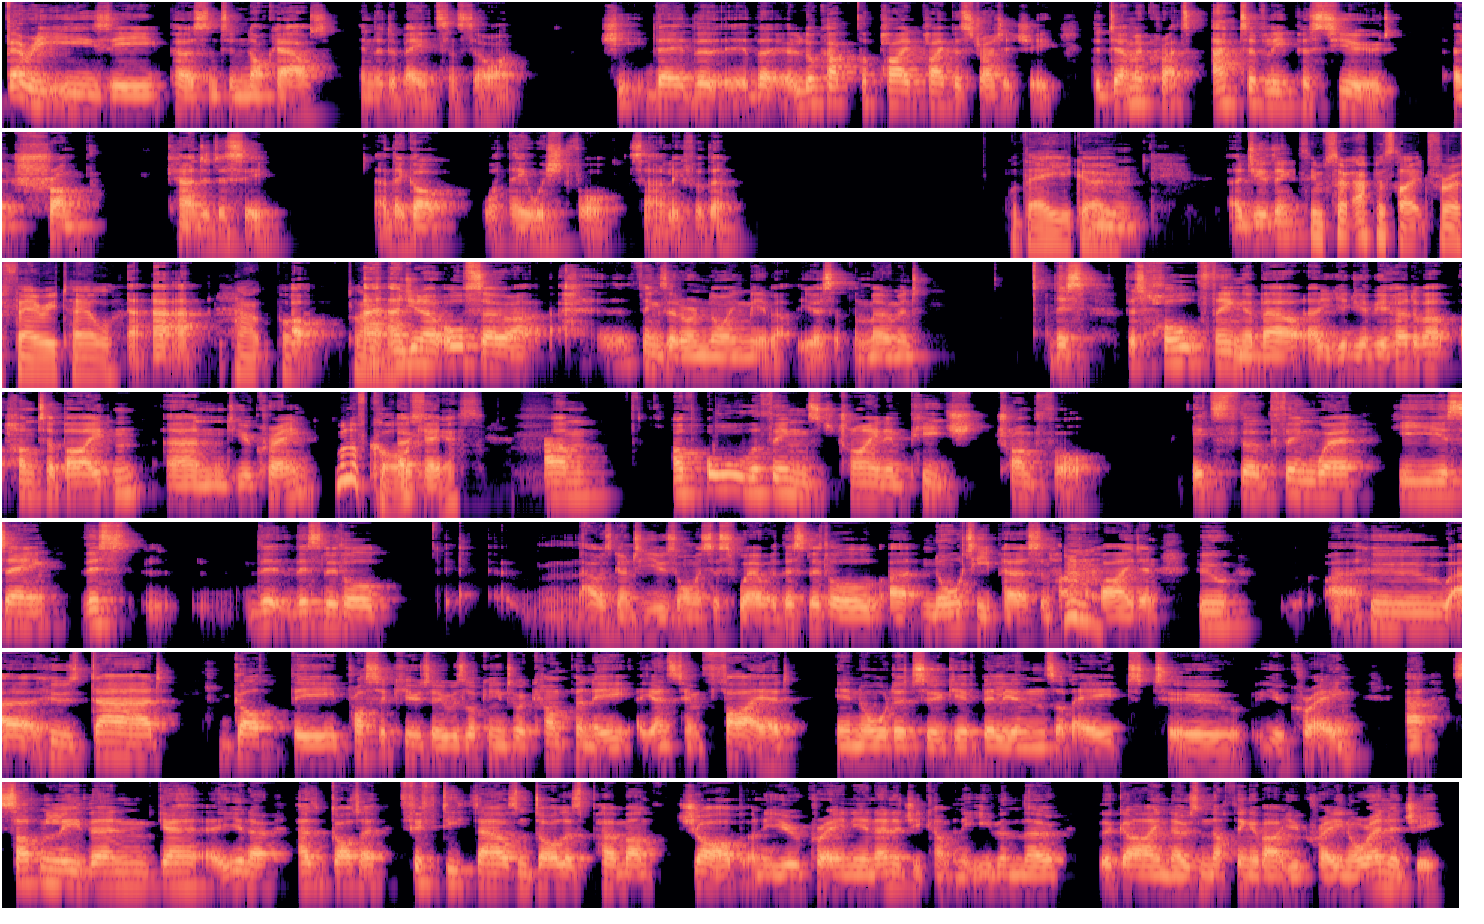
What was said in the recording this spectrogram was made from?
very easy person to knock out in the debates and so on. She, they, the, the, look up the Pied Piper strategy. The Democrats actively pursued a Trump candidacy, and they got what they wished for, sadly for them. Well, there you go. Mm. Uh, do you think seems so apposite for a fairy tale? Uh, uh, uh oh, and, and, you know, also uh, things that are annoying me about the US at the moment this this whole thing about uh, have you heard about Hunter Biden and Ukraine? Well, of course, okay. yes. Um, of all the things to try and impeach Trump for, it's the thing where he is saying this this little. I was going to use almost a swear word. This little uh, naughty person, Hunter Biden, who uh, who uh, whose dad got the prosecutor who was looking into a company against him fired in order to give billions of aid to Ukraine, uh, suddenly then get you know has got a fifty thousand dollars per month job in a Ukrainian energy company, even though the guy knows nothing about Ukraine or energy.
